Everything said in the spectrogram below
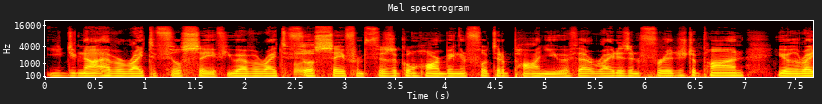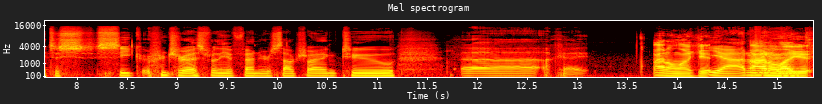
You do not have a right to feel safe. You have a right to feel Ugh. safe from physical harm being inflicted upon you. If that right is infringed upon, you have the right to s- seek redress from the offender. Stop trying to. Uh, okay. I don't like it. Yeah, I don't. I even, don't like it.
